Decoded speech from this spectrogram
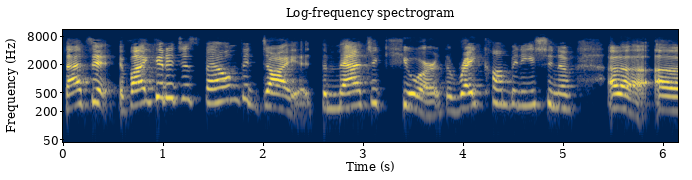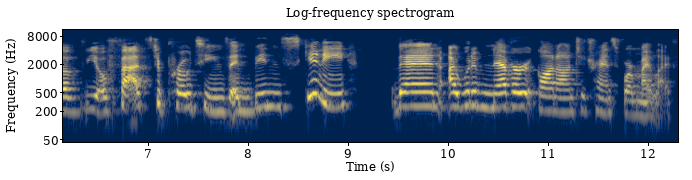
That's it. If I could have just found the diet, the magic cure, the right combination of uh, of you know fats to proteins and been skinny, then I would have never gone on to transform my life.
